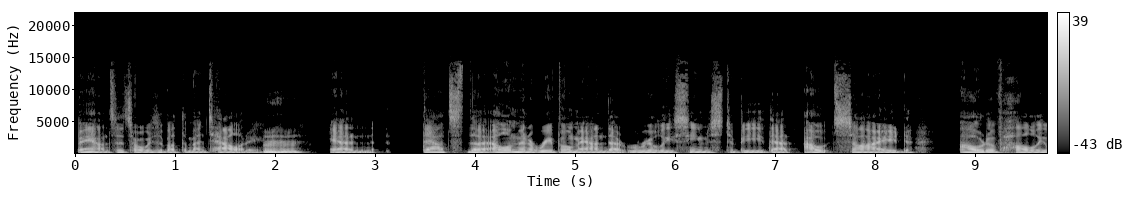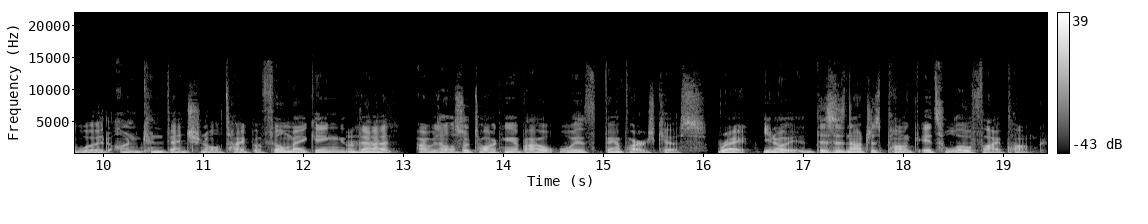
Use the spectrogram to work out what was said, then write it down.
bands, it's always about the mentality. And that's the element of Repo Man that really seems to be that outside, out of Hollywood, unconventional type of filmmaking mm-hmm. that I was also talking about with Vampire's Kiss. right. You know, this is not just punk, it's lo fi punk,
